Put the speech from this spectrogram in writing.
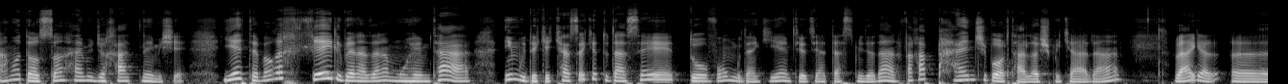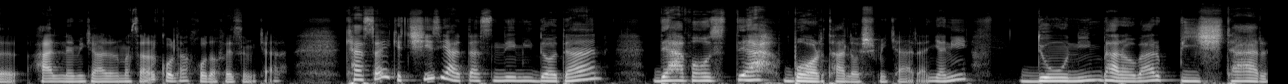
اما داستان همینجا ختم نمیشه. یه اتفاق خیلی به نظرم مهمتر این بوده که کسایی که تو دسته دوم بودن که یه امتیازی از دست می‌دادن فقط پنج بار تلاش می‌کردن و اگر حل نمی‌کردن مثلا کلا خدافزی می‌کردن. کسایی که چیزی از دست نمی‌دادن دوازده بار تلاش می‌کردن. یعنی دونیم برابر بیشتر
